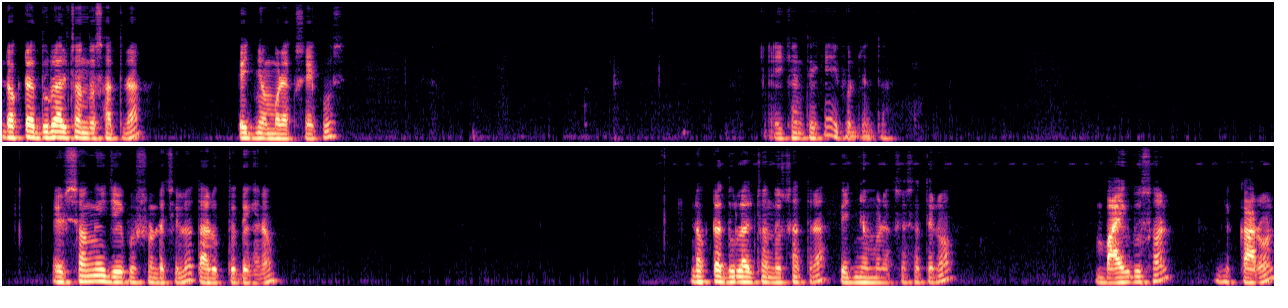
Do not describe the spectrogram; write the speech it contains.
Doctor Dulal Chandra Santra page number একশো একুশ। এইখান থেকে এই পর্যন্ত। এর সঙ্গেই যে প্রশ্নটা ছিল, তার উত্তর দেখে নাও। Doctor Dulal Chandra Santra, page number একশো সতেরো। বায়ু দূষণ, যে কারণ,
